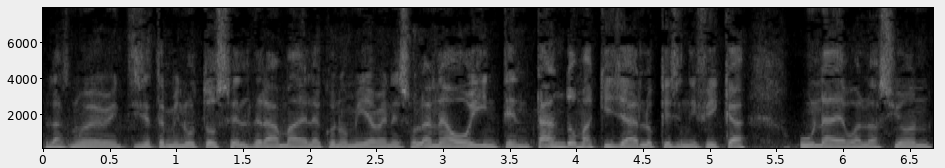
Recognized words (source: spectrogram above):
Las 9.27 minutos, el drama de la economía venezolana hoy intentando maquillar lo que significa una devaluación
